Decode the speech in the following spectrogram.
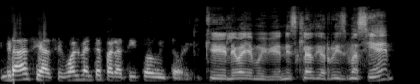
Gracias, igualmente para ti, tu auditorio. Que le vaya muy bien. Es Claudia Ruiz Macié.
